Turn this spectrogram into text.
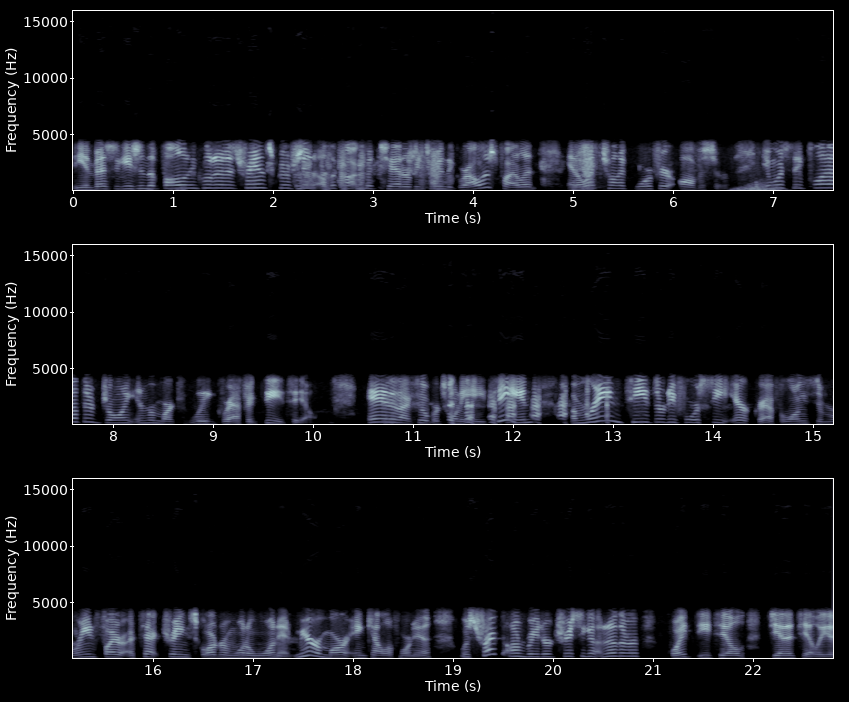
The investigation that followed included a transcription of the cockpit chatter between the Growler's pilot and electronic warfare officer, in which they plot out their drawing in remarkably graphic detail. And in October 2018, a Marine T 34C aircraft belonging to Marine Fighter Attack Training Squadron 101 at Miramar in California was tracked on radar, tracing out another quite detailed genitalia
